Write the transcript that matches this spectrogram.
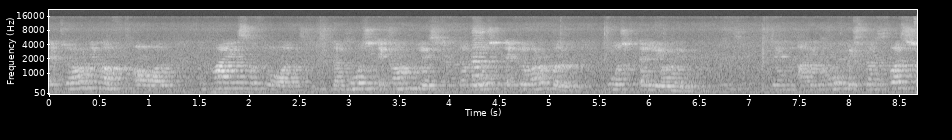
adoring of all, the pious of all, the most accomplished, the most adorable, most alluring. Then I know it's the first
